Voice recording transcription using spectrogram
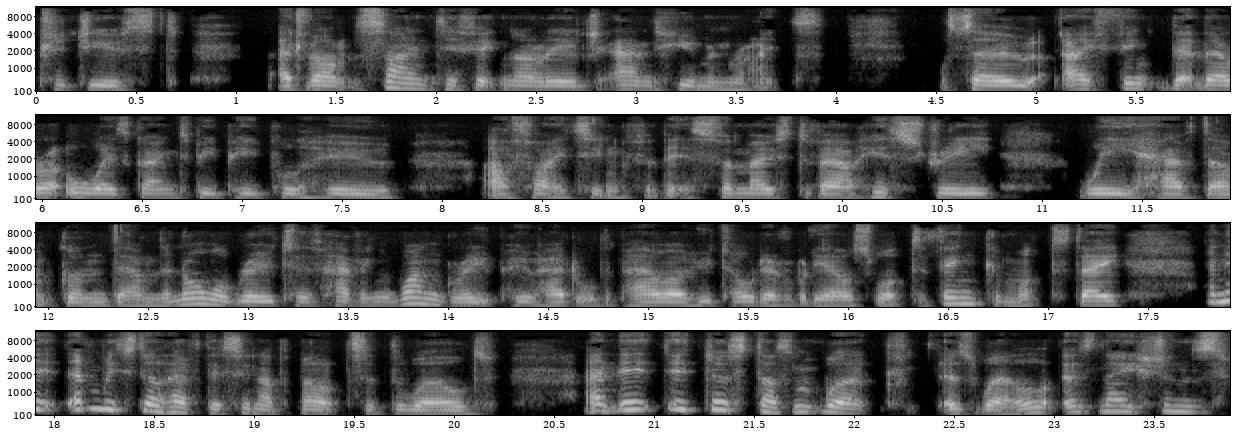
produced advanced scientific knowledge, and human rights. So I think that there are always going to be people who are fighting for this. For most of our history, we have done, gone down the normal route of having one group who had all the power, who told everybody else what to think and what to say, and it, and we still have this in other parts of the world and it, it just doesn't work as well as nations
